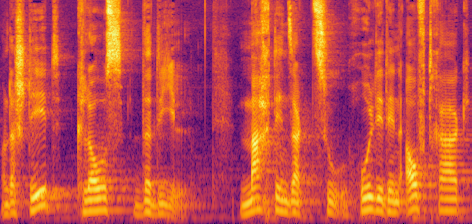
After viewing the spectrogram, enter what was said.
Und da steht, close the deal. Mach den Sack zu, hol dir den Auftrag,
